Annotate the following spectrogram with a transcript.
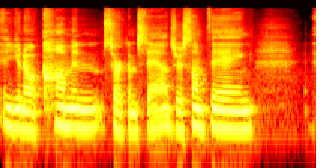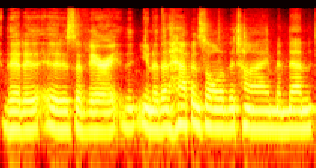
you know a common circumstance or something that is a very you know that happens all of the time and then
